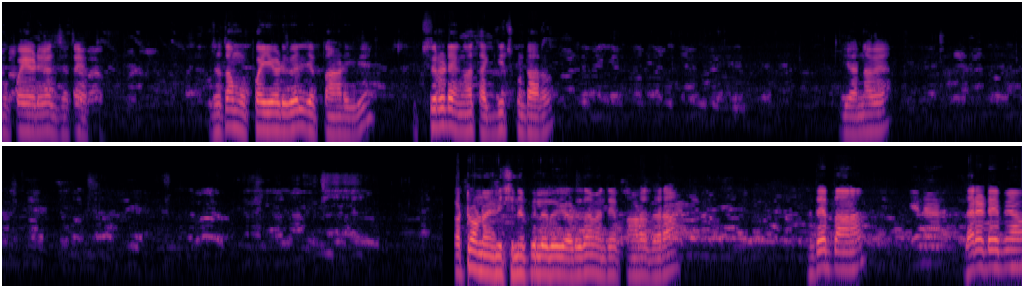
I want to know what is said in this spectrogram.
ముప్పై ఏడు వేలు జత చెప్తాను వేలు జత ముప్పై ఏడు వేలు. చెప్తాను ఇది. ఫిక్స్ రేట్ ఇంకా తగ్గించుకుంటారు. ఈ కట్టు ఉన్నాయండి చిన్నపిల్లలు అడుగుదాం ఎంత చెప్తాడో ధర? ఎంత చెప్తానా ధర ఎట్ అయిపోయాం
